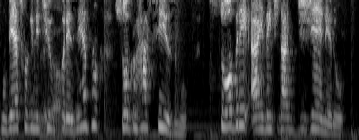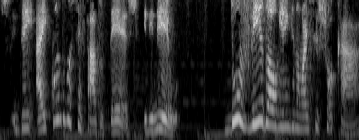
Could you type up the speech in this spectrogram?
um viés cognitivo, Legal. por exemplo, sobre o racismo, sobre a identidade de gênero. Aí, quando você faz o teste, Irineu, duvido alguém que não vai se chocar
